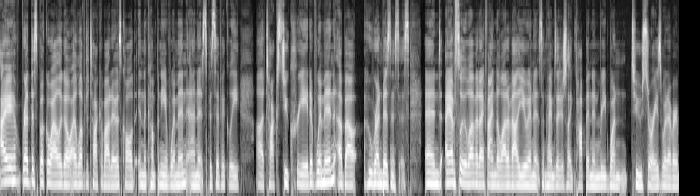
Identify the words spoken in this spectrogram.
I have read this book a while ago. I love to talk about it. It was called In the Company of Women, and it specifically uh, talks to creative women about who run businesses. And I absolutely love it. I find a lot of value in it. Sometimes I just like pop in and read one, two stories, whatever.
